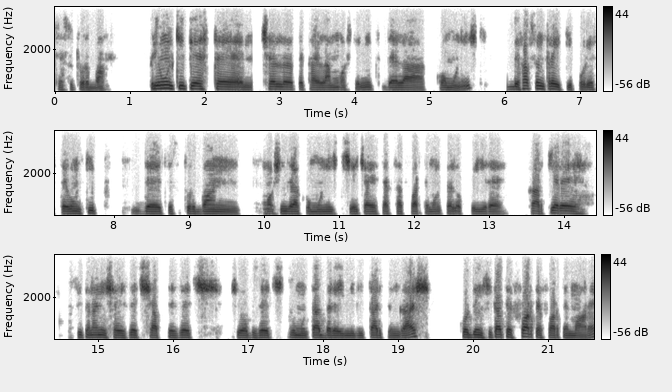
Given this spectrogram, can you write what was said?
țesut urban. Primul tip este cel pe care l-am moștenit de la comuniști. De fapt sunt trei tipuri. Este un tip de țesut urban moștenit de la comuniști și aici este axat foarte mult pe locuire. Cartiere construite în anii 60, 70 și 80, drumul taberei militari cângași, cu o densitate foarte, foarte mare,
